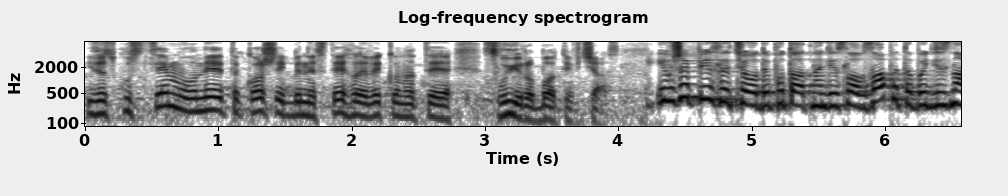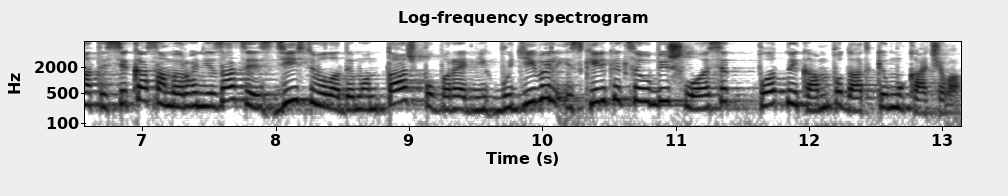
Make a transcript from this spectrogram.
і в зв'язку з цим вони також якби не встигли виконати свої роботи вчасно. І вже після цього депутат надіслав запит, аби дізнатися, яка саме організація здійснювала демонтаж попередніх будівель і скільки це обійшлося платникам податків Мукачева.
